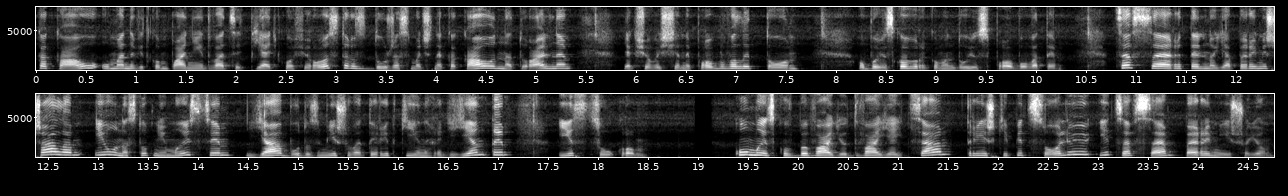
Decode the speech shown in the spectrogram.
какао. У мене від компанії 25 Coffee Roasters. Дуже смачне какао, натуральне. Якщо ви ще не пробували, то обов'язково рекомендую спробувати. Це все ретельно я перемішала, і у наступній мисці я буду змішувати рідкі інгредієнти із цукром. У миску вбиваю 2 яйця, трішки підсолюю і це все перемішую.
